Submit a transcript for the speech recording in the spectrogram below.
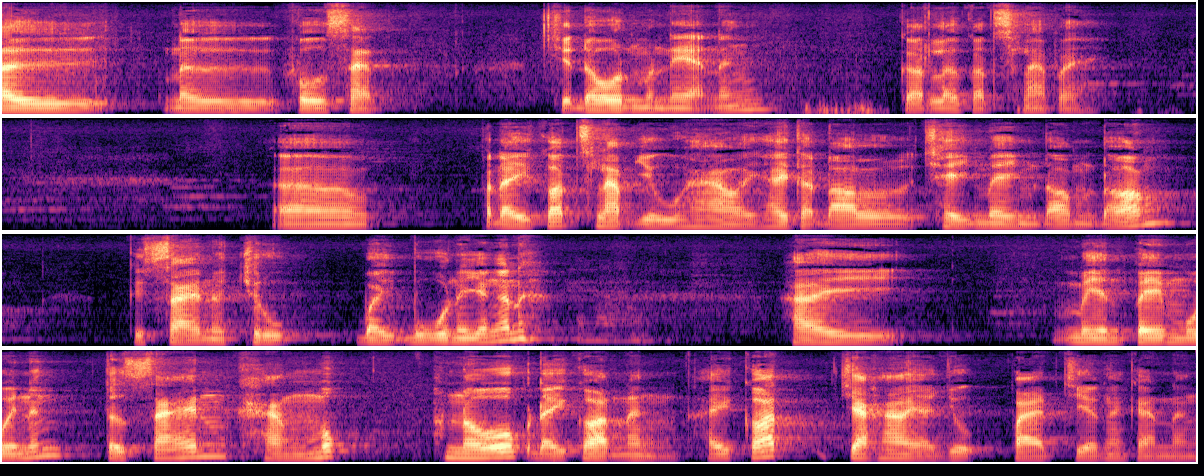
នៅនៅពោធិ៍សាត់ជាដូនម្នាក់ហ្នឹងគាត់លើគាត់ស្លាប់ហើយអឺប្តីគាត់ស្លាប់យូរហើយហើយទៅដល់ឆេងមេងម្ដងម្ដងគេសែននៅជ្រូក3 4អីចឹងណាកណាហើយមានពេលមួយហ្នឹងទៅសែនខាងមុខ ភ្នោប្តីគាត់ហ្នឹងហើយគាត់ចាស់ហើយអាយុ8ជាងហើយកាលហ្នឹង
